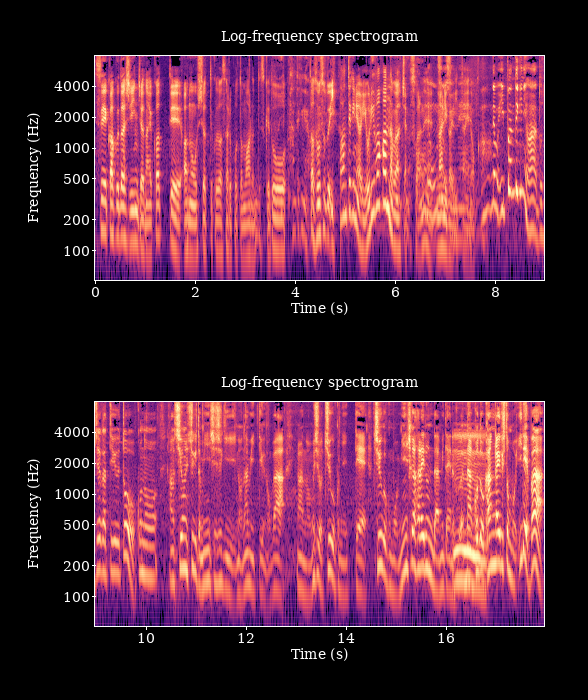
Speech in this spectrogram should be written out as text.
正確だしいいんじゃないかってあのおっしゃってくださることもあるんですけどただそうすると一般的にはより分かんなくなっちゃいますからねでも面白何が言いたいのか。でも一般的にはどちらかというとこのあの資本主義と民主主義の波っていうのがあのむしろ中国に行って中国も民主化されるんだみたいなことを考える人もいれば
